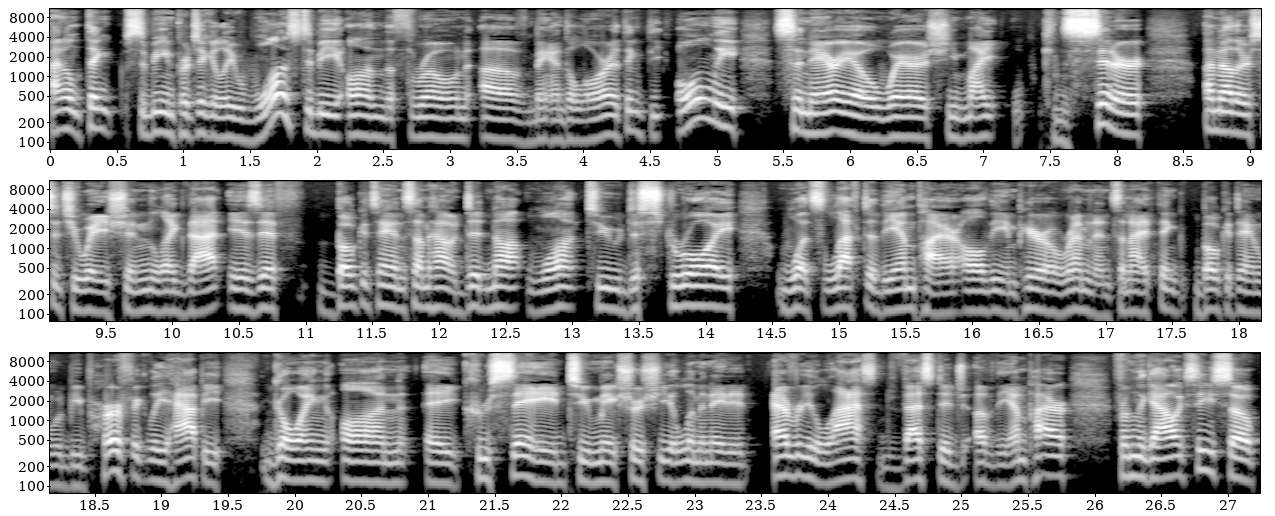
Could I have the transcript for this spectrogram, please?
I don't think Sabine particularly wants to be on the throne of Mandalore. I think the only scenario where she might consider another situation like that is if Bo Katan somehow did not want to destroy what's left of the Empire, all the Imperial remnants. And I think Bo Katan would be perfectly happy going on a crusade to make sure she eliminated every last vestige of the Empire from the galaxy. So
